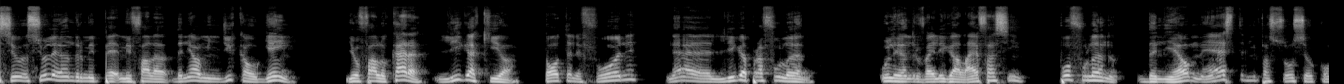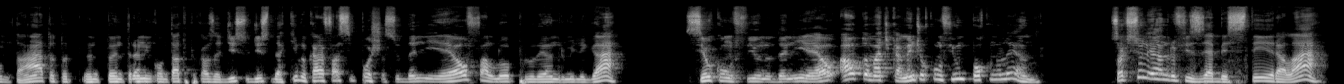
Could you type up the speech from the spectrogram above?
Se, se o Leandro me, me fala, Daniel, me indica alguém, e eu falo, cara, liga aqui, ó to o telefone, né? Liga para fulano. O Leandro vai ligar lá e fala assim: pô, fulano, Daniel Mestre me passou o seu contato, eu tô, tô, entrando em contato por causa disso, disso, daquilo. O cara fala assim: poxa, se o Daniel falou pro Leandro me ligar, se eu confio no Daniel, automaticamente eu confio um pouco no Leandro. Só que se o Leandro fizer besteira lá,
